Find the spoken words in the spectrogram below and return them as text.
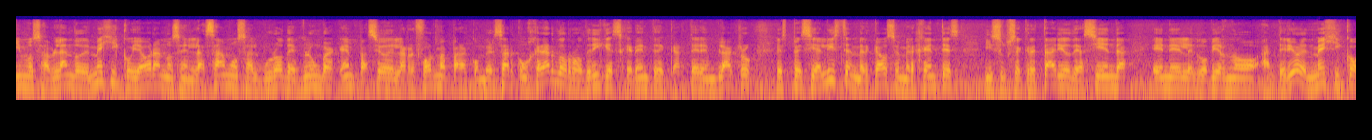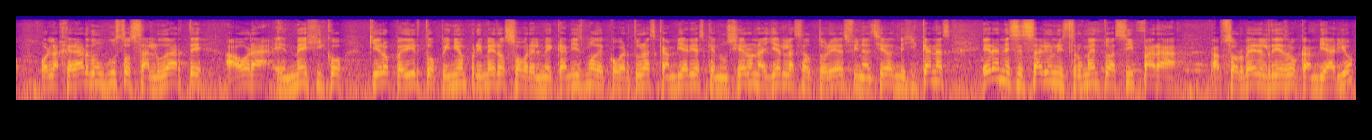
Seguimos hablando de México y ahora nos enlazamos al buró de Bloomberg en Paseo de la Reforma para conversar con Gerardo Rodríguez, gerente de cartera en BlackRock, especialista en mercados emergentes y subsecretario de Hacienda en el gobierno anterior en México. Hola Gerardo, un gusto saludarte ahora en México. Quiero pedir tu opinión primero sobre el mecanismo de coberturas cambiarias que anunciaron ayer las autoridades financieras mexicanas. ¿Era necesario un instrumento así para absorber el riesgo cambiario?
